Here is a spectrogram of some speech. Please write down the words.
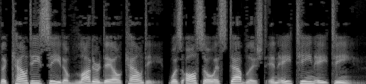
the county seat of Lauderdale County, was also established in 1818.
